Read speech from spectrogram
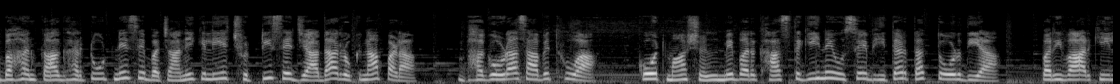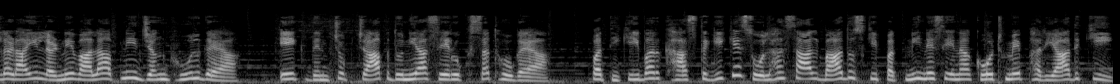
बहन का घर टूटने से बचाने के लिए छुट्टी से ज़्यादा रुकना पड़ा। भगोड़ा साबित हुआ। कोर्ट मार्शल में बर्खास्तगी ने उसे भीतर तक तोड़ दिया। परिवार की लड़ाई लड़ने वाला अपनी जंग भूल गया। एक दिन चुपचाप दुनिया से रुखसत हो गया। पति की बर्खास्तगी के 16 साल बाद उसकी पत्नी ने सेना कोर्ट में फरियाद की।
